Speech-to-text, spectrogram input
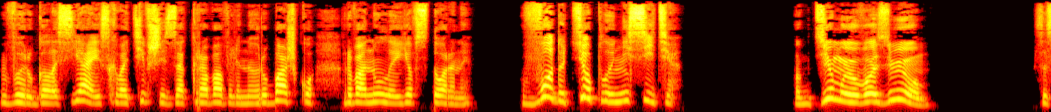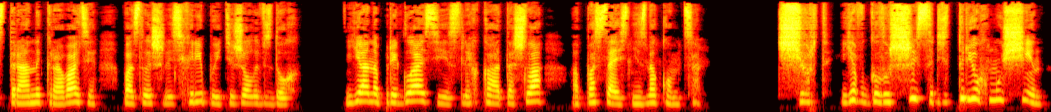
выругалась я и, схватившись за окровавленную рубашку, рванула ее в стороны. «Воду теплую несите!» «А где мы ее возьмем?» Со стороны кровати послышались хрипы и тяжелый вздох. Я напряглась и слегка отошла, опасаясь незнакомца. Черт, я в глуши среди трех мужчин.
